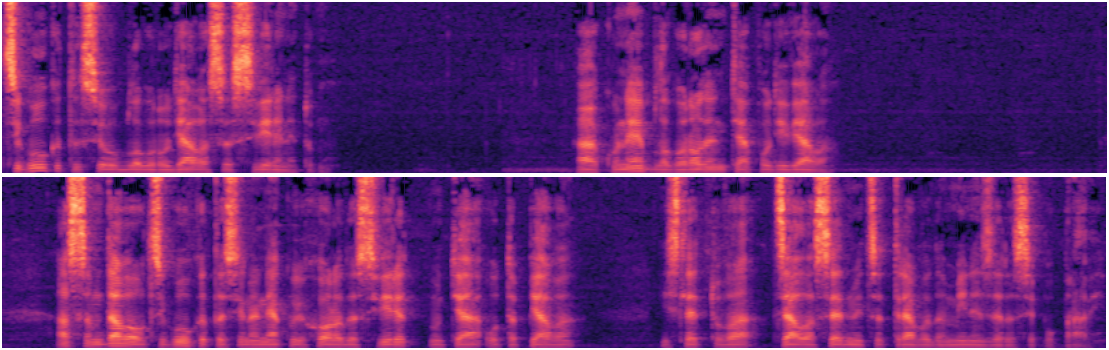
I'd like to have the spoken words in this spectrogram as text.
цигулката се облагородява със свиренето му. А ако не е благороден, тя подивява. Аз съм давал цигулката си на някои хора да свирят, но тя отъпява и след това цяла седмица трябва да мине, за да се поправи.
